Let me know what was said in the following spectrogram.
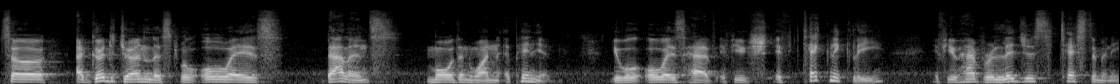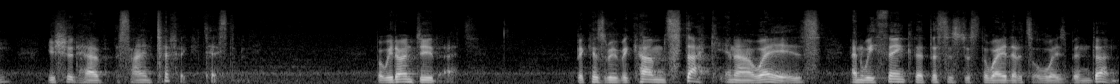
So a good journalist will always balance more than one opinion. You will always have, if you, if technically, if you have religious testimony, you should have a scientific testimony. But we don't do that because we become stuck in our ways and we think that this is just the way that it's always been done.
